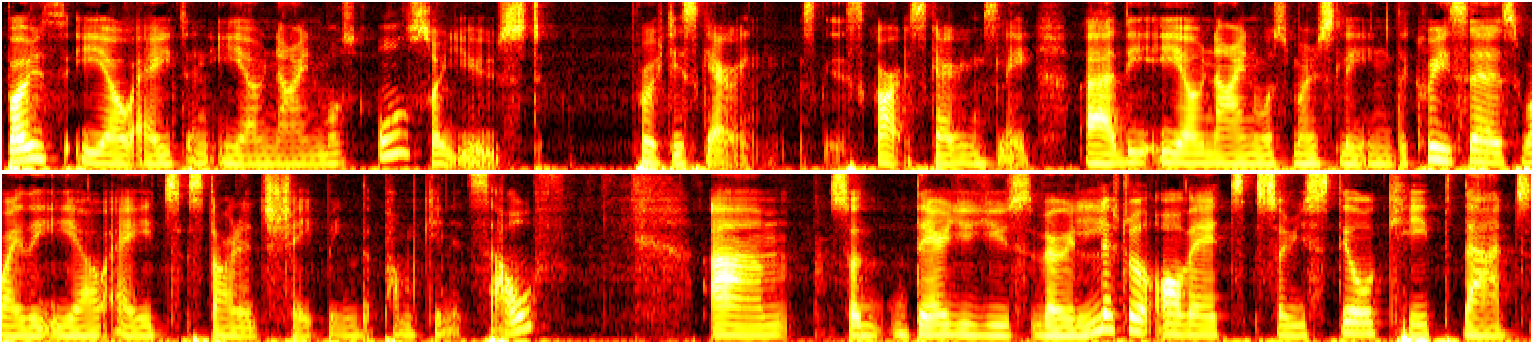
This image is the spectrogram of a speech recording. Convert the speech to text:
both E08 and E09 was also used pretty scaring, scaringly. Uh, the E09 was mostly in the creases, while the E08 started shaping the pumpkin itself. Um, so there you use very little of it, so you still keep that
